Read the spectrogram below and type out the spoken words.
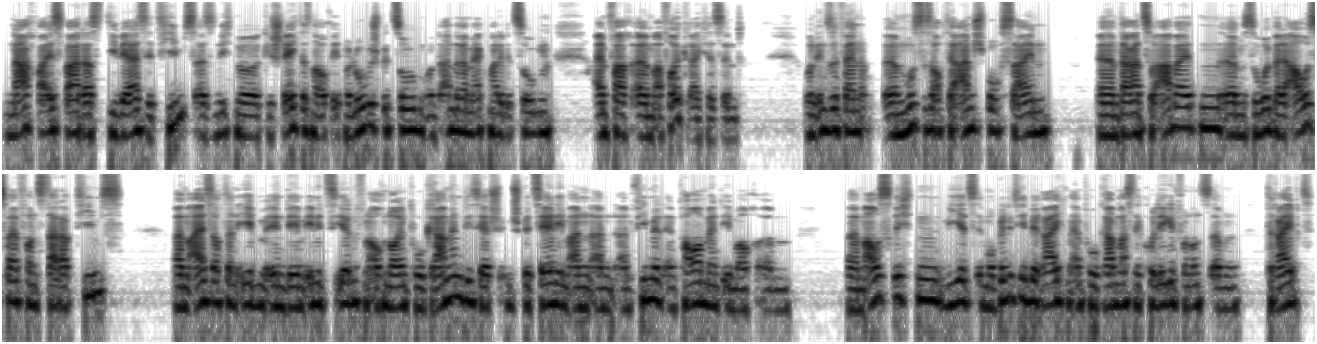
nachweisbar, dass diverse Teams, also nicht nur Geschlechter, sondern auch ethnologisch bezogen und andere Merkmale bezogen, einfach ähm, erfolgreicher sind. Und insofern ähm, muss es auch der Anspruch sein, ähm, daran zu arbeiten, ähm, sowohl bei der Auswahl von Startup-Teams ähm, als auch dann eben in dem Initiieren von auch neuen Programmen, die sich jetzt im Speziellen eben an, an, an Female Empowerment eben auch ähm, ähm, ausrichten, wie jetzt im Mobility-Bereich mit einem Programm, was eine Kollegin von uns ähm, treibt.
